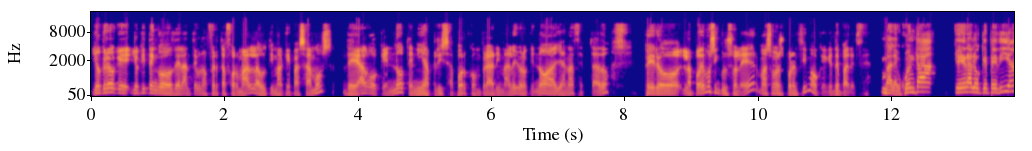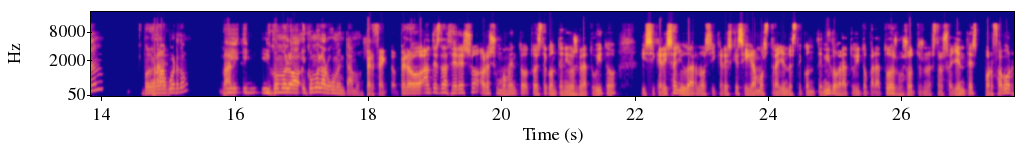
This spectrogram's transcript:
Yo creo que yo aquí tengo delante una oferta formal, la última que pasamos, de algo que no tenía prisa por comprar y me alegro que no hayan aceptado, pero ¿la podemos incluso leer más o menos por encima o qué? ¿Qué te parece? Vale, cuenta qué era lo que pedían, porque no me acuerdo. Y, cómo lo, y cómo lo argumentamos. Perfecto. Pero antes de hacer eso, ahora es un momento, todo este contenido es gratuito y si queréis ayudarnos, si queréis que sigamos trayendo este contenido gratuito para todos vosotros, nuestros oyentes, por favor,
